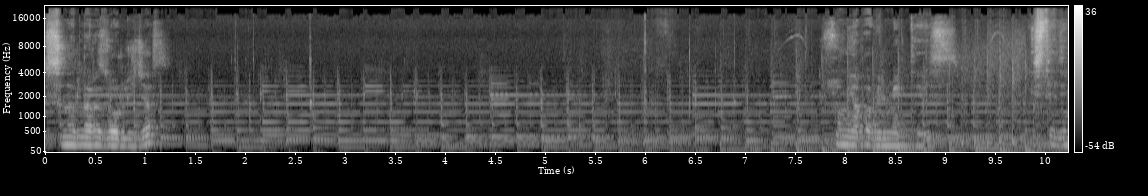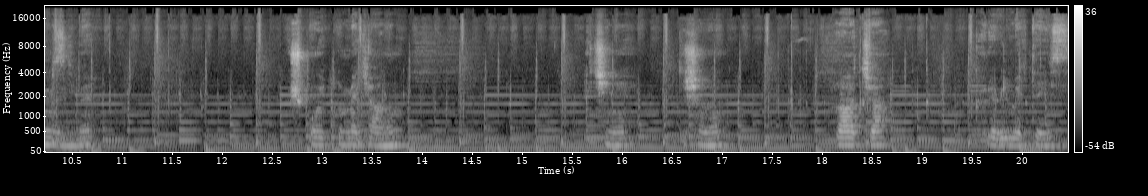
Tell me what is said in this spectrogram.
sınırları zorlayacağız. zoom yapabilmekteyiz. İstediğimiz gibi üç boyutlu mekanın içini, dışını rahatça görebilmekteyiz.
